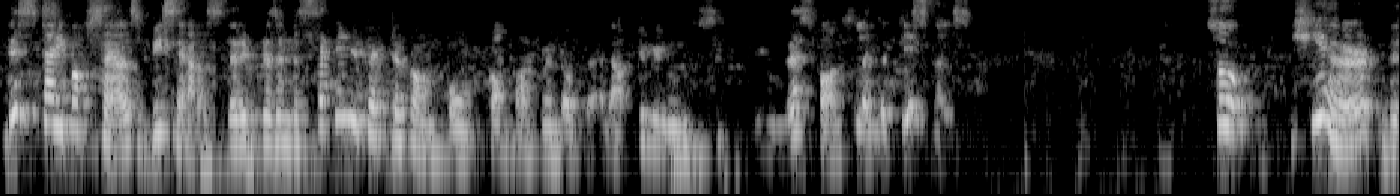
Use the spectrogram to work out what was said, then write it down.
this type of cells b cells they represent the second effector compartment of the adaptive immune response like the t cells. So here the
